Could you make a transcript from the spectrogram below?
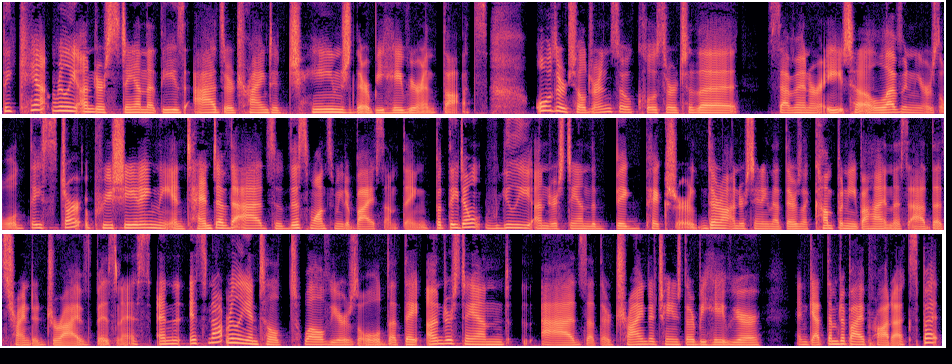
they can't really understand that these ads are trying to change their behavior and thoughts. Older children, so closer to the seven or eight to 11 years old, they start appreciating the intent of the ad. So, this wants me to buy something, but they don't really understand the big picture. They're not understanding that there's a company behind this ad that's trying to drive business. And it's not really until 12 years old that they understand ads, that they're trying to change their behavior and get them to buy products. But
